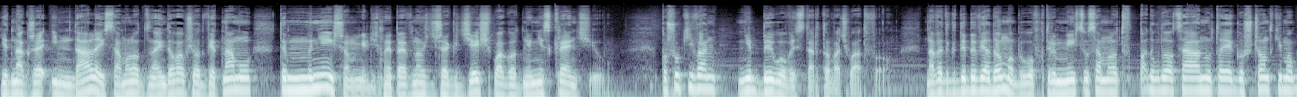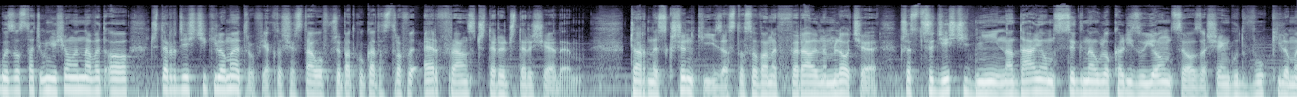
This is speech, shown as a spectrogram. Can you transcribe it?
Jednakże im dalej samolot znajdował się od Wietnamu, tym mniejszą mieliśmy pewność, że gdzieś łagodnie nie skręcił. Poszukiwań nie było wystartować łatwo. Nawet gdyby wiadomo było, w którym miejscu samolot wpadł do oceanu, to jego szczątki mogły zostać uniesione nawet o 40 km, jak to się stało w przypadku katastrofy Air France 447. Czarne skrzynki zastosowane w feralnym locie przez 30 dni nadają sygnał lokalizujący o zasięgu 2 km.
